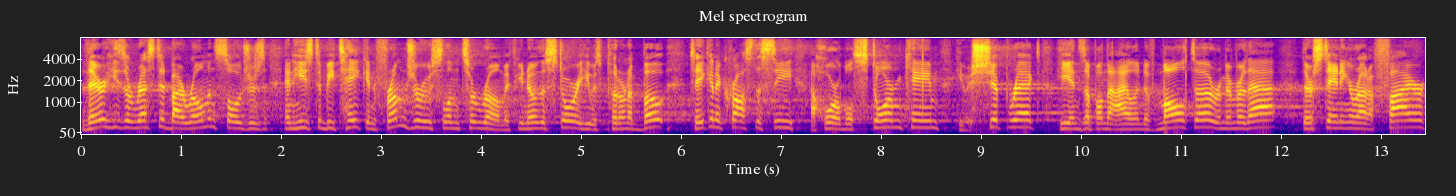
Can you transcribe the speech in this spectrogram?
There, he's arrested by Roman soldiers and he's to be taken from Jerusalem to Rome. If you know the story, he was put on a boat, taken across the sea. A horrible storm came. He was shipwrecked. He ends up on the island of Malta. Remember that? They're standing around a fire.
